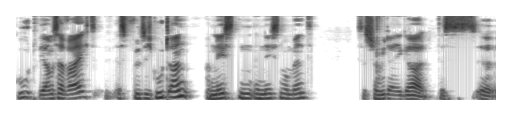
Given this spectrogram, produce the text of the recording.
gut, wir haben es erreicht, es fühlt sich gut an, am nächsten, im nächsten Moment ist es schon wieder egal. Das äh,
